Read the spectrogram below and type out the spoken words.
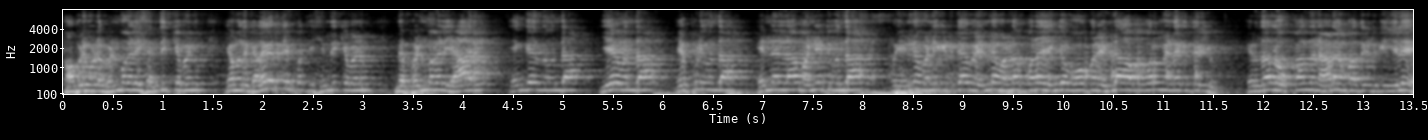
அப்படிப்பட்ட பெண்மகளை சந்திக்க வேண்டும். எமது கழகத்தை பற்றி சிந்திக்க வேண்டும். இந்த பெண்மகள் யாரு? எங்கேருந்து வந்தா? ஏன் வந்தா? எப்படி வந்தா? என்னெல்லாம் பண்ணிட்டு வந்தா? இப்போ என்ன பண்ணிக்கிட்டு இருக்கா? இப்ப என்ன பண்ண போறா? எங்க போக போறா? எல்லா விவரமும் எனக்கு தெரியும். இருந்தாலும் உட்காந்து நாடகம் பார்த்துக்கிட்டு இருக்கீங்களே?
